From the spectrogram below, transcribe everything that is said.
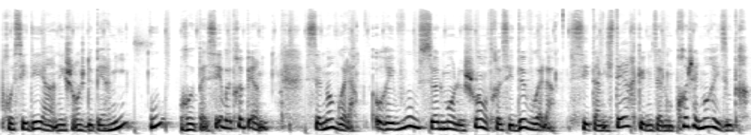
Procéder à un échange de permis ou repasser votre permis. Seulement voilà, aurez-vous seulement le choix entre ces deux voies-là? C'est un mystère que nous allons prochainement résoudre.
